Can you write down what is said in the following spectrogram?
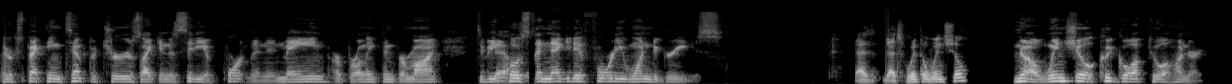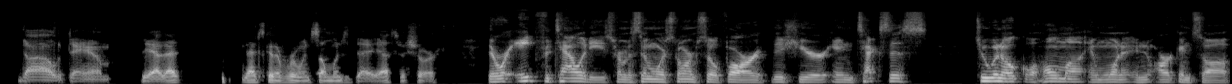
They're expecting temperatures like in the city of Portland in Maine or Burlington, Vermont. to be Yeah. close to negative 41 degrees. That's that's with a wind chill. No, wind chill could go up to 100. Oh damn. Yeah, that that's gonna ruin someone's day. That's for sure. There were eight fatalities from a similar storm so far this year in Texas, two in Oklahoma, and one in Arkansas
